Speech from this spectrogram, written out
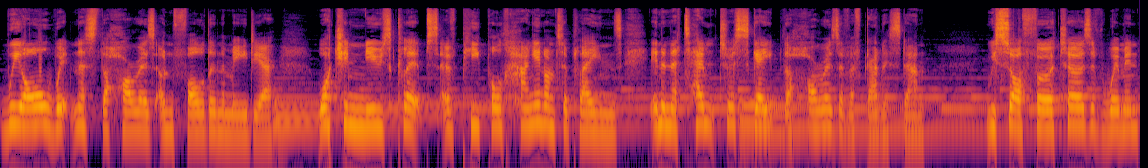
We all witnessed the horrors unfold in the media, watching news clips of people hanging onto planes in an attempt to escape the horrors of Afghanistan. We saw photos of women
